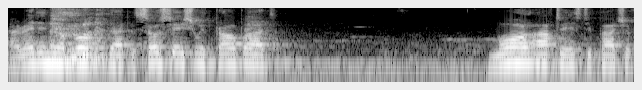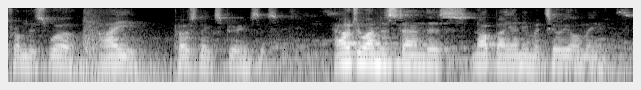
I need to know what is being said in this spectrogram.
I read in your book that association with Prabhupada more after his departure from this world. I personally experienced this. How to understand this, not by any material means.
